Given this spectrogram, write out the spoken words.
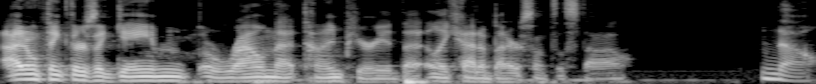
i don't think there's a game around that time period that like had a better sense of style no.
